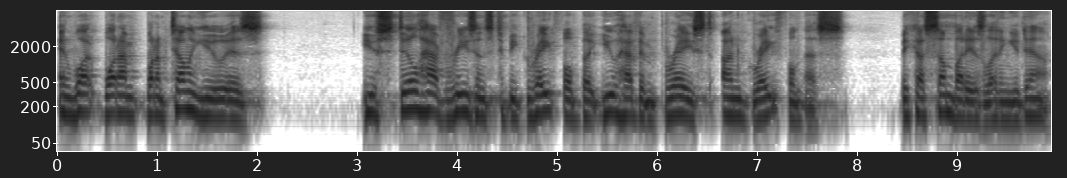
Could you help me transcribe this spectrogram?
And what, what, I'm, what I'm telling you is you still have reasons to be grateful, but you have embraced ungratefulness because somebody is letting you down.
